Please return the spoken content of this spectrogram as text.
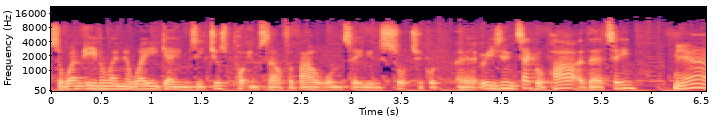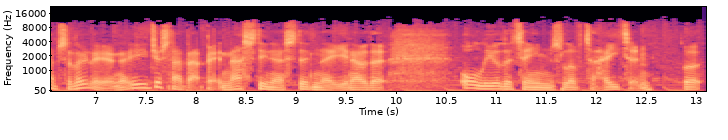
So when even when away games, he just put himself about one team. He was such a good. Uh, he's an integral part of their team. Yeah, absolutely, and he just had that bit of nastiness, didn't he? You know that all the other teams love to hate him, but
